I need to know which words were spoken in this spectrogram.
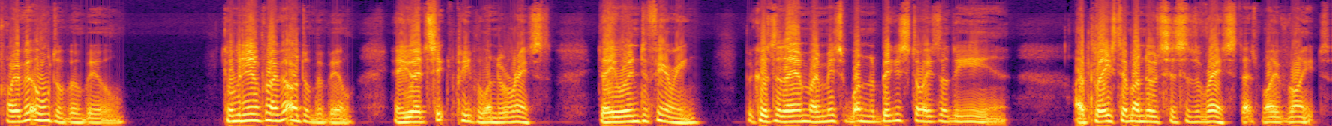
private automobile. Commanded a private automobile. And you had six people under arrest. They were interfering. Because of them, I missed one of the biggest stories of the year. I placed them under citizen's arrest. That's my right.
